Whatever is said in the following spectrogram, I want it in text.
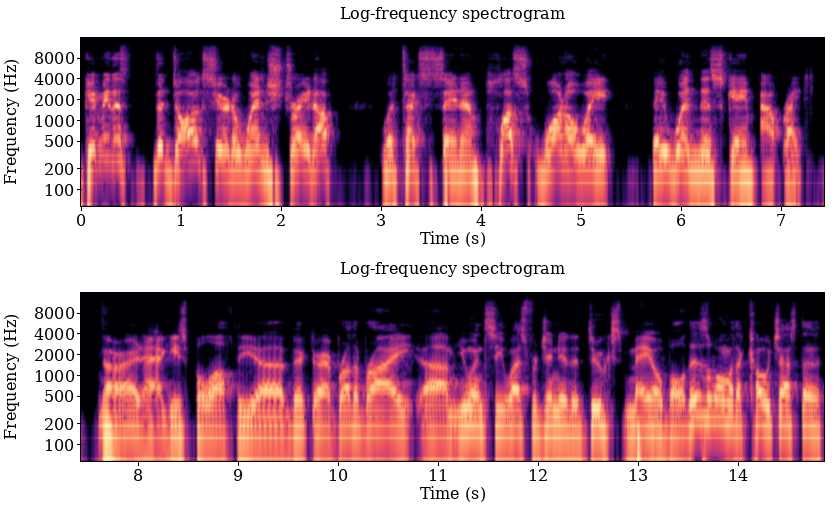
Give me this the dogs here to win straight up with Texas A&M plus 108. They win this game outright. All right, Aggies pull off the uh, victor. Right, Brother Bry, um, UNC West Virginia, the Duke's Mayo Bowl. This is the one where the coach has to,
